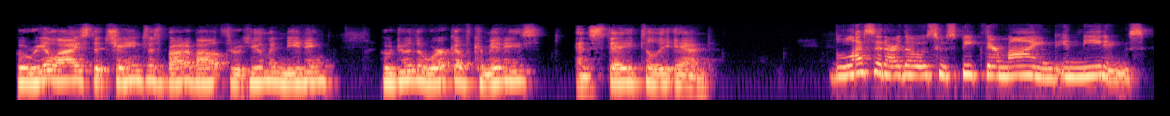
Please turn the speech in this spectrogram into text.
who realize that change is brought about through human meeting, who do the work of committees and stay till the end. Blessed are those who speak their mind in meetings,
